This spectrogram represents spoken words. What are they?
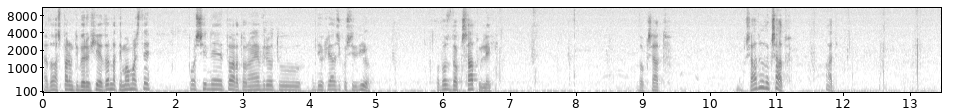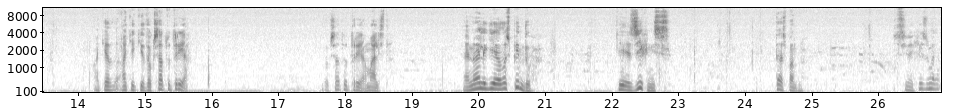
Εδώ ας πάρουμε την περιοχή εδώ να θυμόμαστε πώς είναι τώρα το Νοέμβριο του 2022. Οδός Δοξάτου λέει. Δοξάτου. Δοξάτου, Δοξάτου. Άντε. Αν και, αν και εκεί Δοξάτου 3. Δοξάτου 3, μάλιστα. Ενώ έλεγε η οδός Πίνδου. Και Ζήχνης. Τέλος πάντων. Συνεχίζουμε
